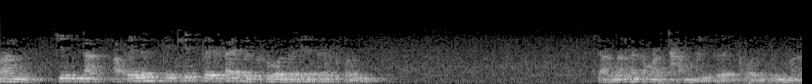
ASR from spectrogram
ฟังจินตะเอาไปนึกไปคิดไปใกล้ไปครวญด้วยเหตุด้วยผล จากนั้นแล้วก็มาทำให้เกิดผลขึ้นมา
